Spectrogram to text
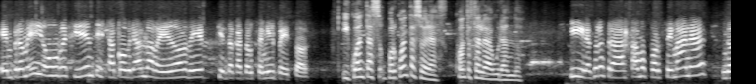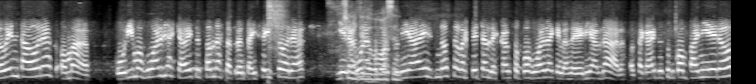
En promedio un residente está cobrando alrededor de 114 mil pesos. ¿Y cuántas, por cuántas horas? ¿Cuánto están laburando? Y nosotros trabajamos por semana 90 horas o más. Cubrimos guardias que a veces son de hasta 36 horas y en Yo no algunas hacen. oportunidades no se respeta el descanso postguardia que nos deberían dar. O sea que a veces un compañero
